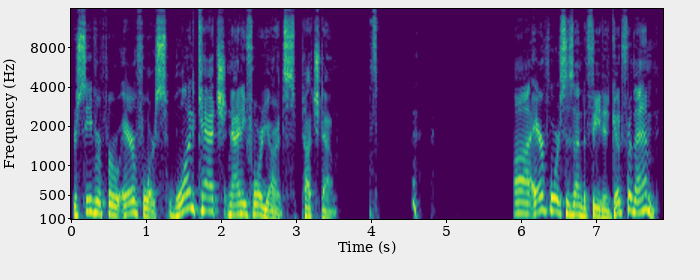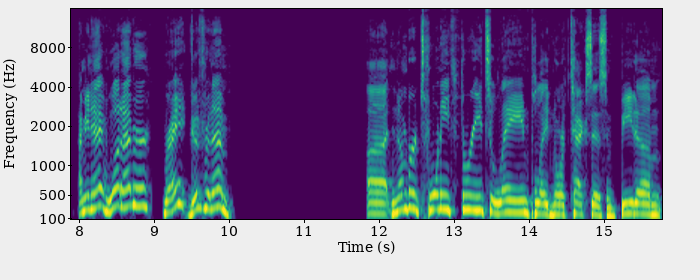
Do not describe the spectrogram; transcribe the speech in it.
receiver for Air Force? One catch, 94 yards, touchdown. uh Air Force is undefeated. Good for them. I mean, hey, whatever, right? Good for them. Uh number 23 Tulane played North Texas and beat them.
